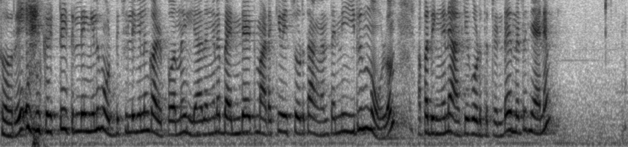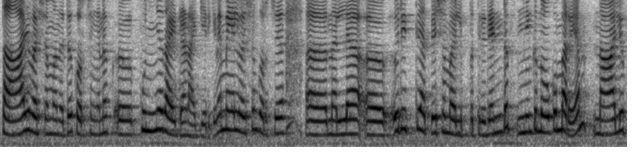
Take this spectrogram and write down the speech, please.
സോറി കെട്ടിയിട്ടില്ലെങ്കിലും ഒട്ടിച്ചില്ലെങ്കിലും കുഴപ്പമൊന്നും ഇല്ല. അതങ്ങനെ ബെൻഡായിട്ട് മടക്കി വെച്ച് കൊടുത്ത് അങ്ങനെ തന്നെ ഇരുന്നോളും. അപ്പോൾ അതിങ്ങനെ ആക്കി കൊടുത്തിട്ടുണ്ട്. എന്നിട്ട് ഞാൻ താഴ്വശം വന്നിട്ട് കുറച്ചിങ്ങനെ കുഞ്ഞതായിട്ടാണ് ആക്കിയിരിക്കുന്നത്. മേൽവശം കുറച്ച് നല്ല ഒരു ഇത്തിരി അത്യാവശ്യം വലിപ്പത്തിൽ രണ്ടും നിങ്ങൾക്ക് നോക്കുമ്പോൾ അറിയാം നാലും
